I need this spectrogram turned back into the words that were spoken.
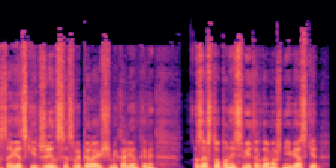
советские джинсы с выпирающими коленками, застопанный свитер домашней вязки —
